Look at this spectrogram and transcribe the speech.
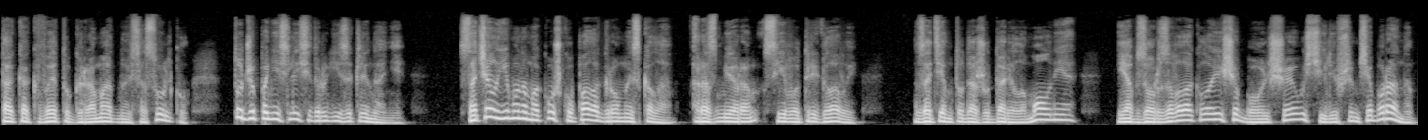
так как в эту громадную сосульку тут же понеслись и другие заклинания. Сначала ему на макушку упала огромная скала, размером с его три головы. Затем туда же ударила молния, и обзор заволокло еще больше усилившимся бураном.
